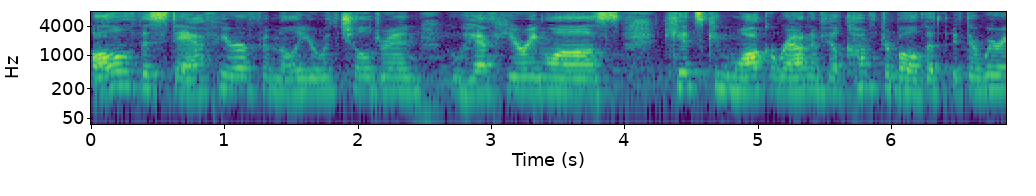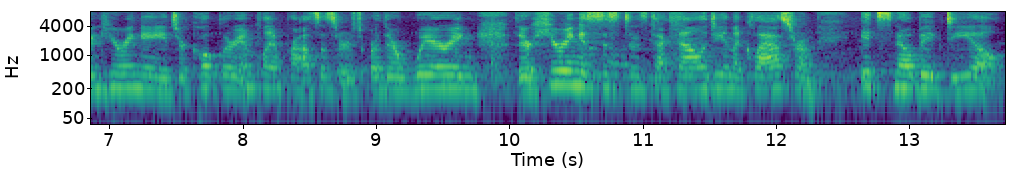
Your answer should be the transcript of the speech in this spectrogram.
all of the staff here are familiar with children who have hearing loss. Kids can walk around and feel comfortable that if they're wearing hearing aids or cochlear implant processors or they're wearing their hearing assistance technology in the classroom, it's no big deal.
